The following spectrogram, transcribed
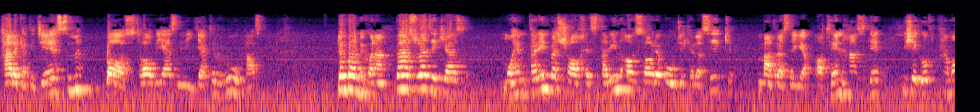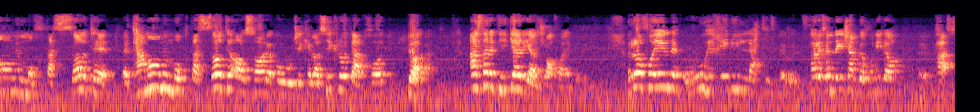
حرکت جسم بازتابی از نیت روح هست. دنبال می‌کنم. به صورت یکی از مهمترین و شاخصترین آثار اوج کلاسیک مدرسه آتن هست که میشه گفت تمام مختصات تمام مختصات آثار اوج کلاسیک رو در خود دارد. اثر دیگری از رافائل ببینید. رافائل روح خیلی لطیف داره تاریخ زندگیش هم بخونید. پس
